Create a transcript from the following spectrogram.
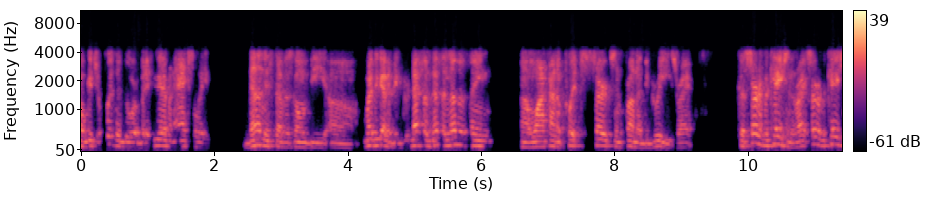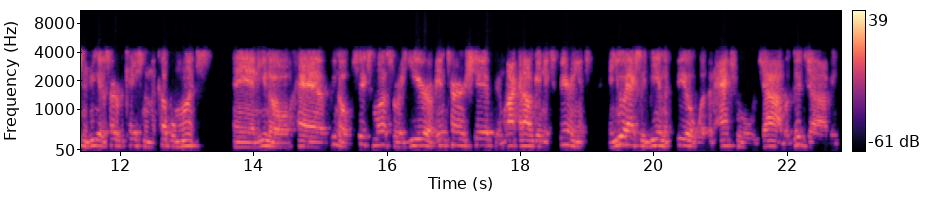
gonna get your foot in the door. But if you haven't actually done this stuff, it's gonna be um, whether you got a degree. That's a, that's another thing uh, why I kind of put certs in front of degrees, right? Because certification, right? Certification, if you get a certification in a couple months and, you know, have, you know, six months or a year of internship and rocking out getting experience, and you actually be in the field with an actual job, a good job in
